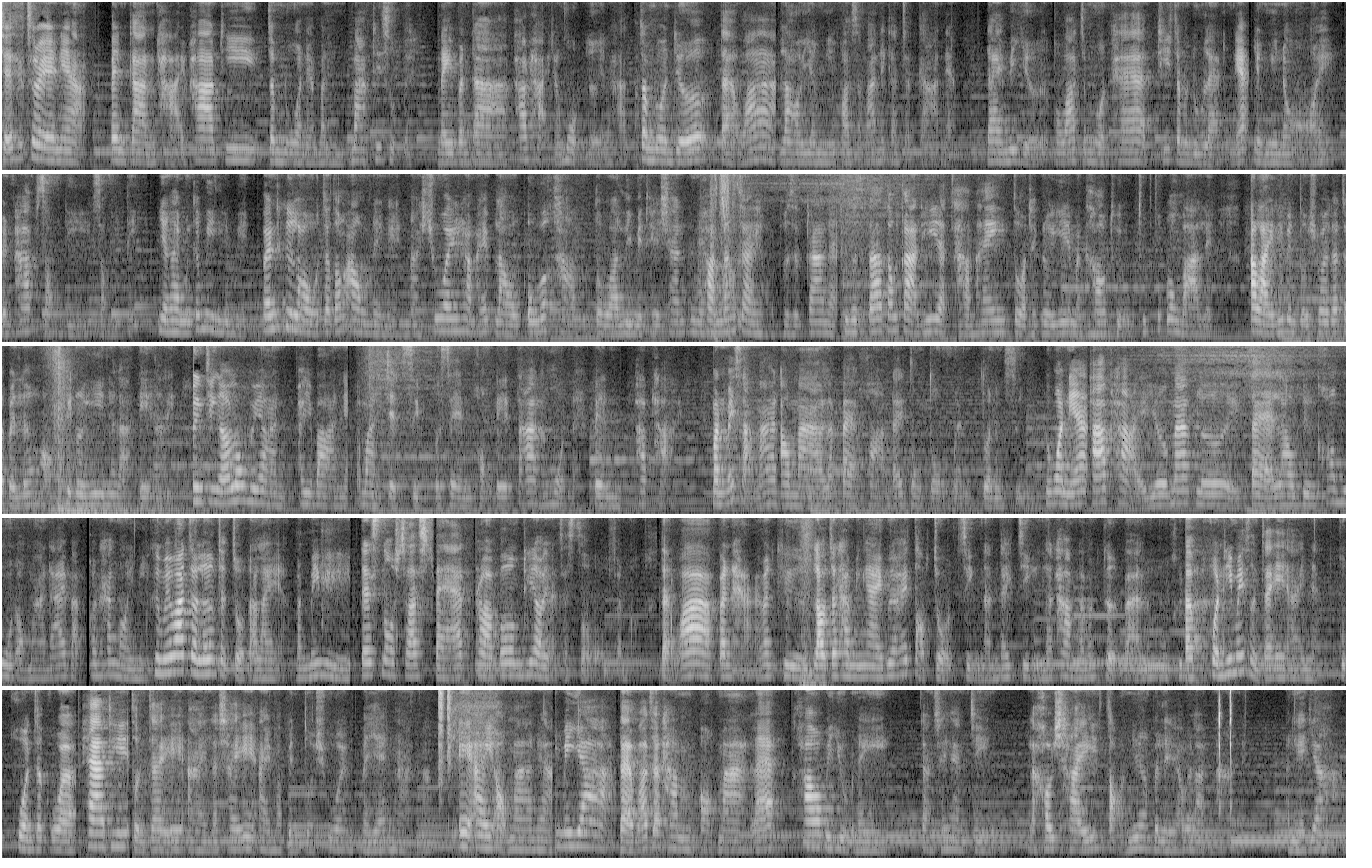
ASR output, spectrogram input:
เชสเอ็กซเรย์เนี่ยเป็นการถ่ายภาพที่จำนวนเนี่ยมันมากที่สุดเลย ในบรรดาภาพถ่ายทั้งหมดเลยนะคะจำนวนเยอะแต่ว่าเรายังมีความสามารถในการจัดการเนี่ย ได้ไม่เยอะ เพราะว่าจำนวนแพทย์ที่จะมาดูแลตรงเนี้ยยังมีน้อยเป็นภาพ 2D 2มิติยังไงมันก็มีลิมิต เพราะฉะนั้นคือเราจะต้องเอาไหนๆมาช่วยทำให้เรา overcome ตัว limitation พวกเนี้ยความตั้งใจของ p e r s e p t r a เนี่ยคือ p e r s e p t r a ต้องการที่จะทำให้ตัวเทคโนโลยีเนี่ยมันเข้าถึงทุกๆโรงพยาบาลเลย อะไรที่เป็นตัวช่วยก็จะเป็นเรื่องของเทคโนโลยีนี่แหละ AI จริงๆแล้วโรงพยาบาลพยาบาลเนี่ยประมาณ 70%ของ Data ทั้งหมดเนี่ยเป็นภาพถ่าย มันไม่สามารถเอามาและแปลความได้ตรงๆ เหมือนตัวหนังสือ ทุกวันนี้ภาพถ่ายเยอะมากเลย แต่เราดึงข้อมูลออกมาได้แบบค่อนข้างน้อยนิด คือไม่ว่าจะเริ่มจากโจทย์อะไรอะ มันไม่มี there's no such bad problem ที่เราอยากจะ solve เนาะแต่ว่าปัญหามันคือเราจะทำยังไงเพื่อให้ตอบโจทย์สิ่งนั้นได้จริง และทำแล้วมันเกิด value คือแต่คนที่ไม่สนใจ AI เนี่ยควรจะกลัวแพทย์ที่สนใจ AI และใช้ AI มาเป็นตัวช่วยมาแย่งงานมาก AI ออกมาเนี่ยไม่ยากแต่ว่าจะทำออกมาและเข้าไปอยู่ใน การใช้งานจริง แล้วเขาใช้ต่อเนื่องเป็นระยะเวลานาน อันนี้ยาก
